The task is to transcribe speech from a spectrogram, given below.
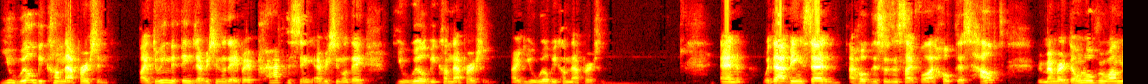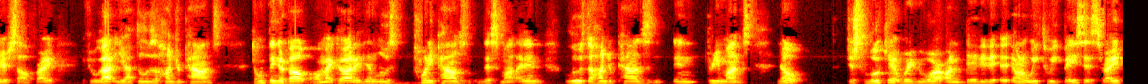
you will become that person by doing the things every single day, by practicing every single day. You will become that person, right? You will become that person. And with that being said, I hope this was insightful. I hope this helped. Remember, don't overwhelm yourself, right? If you got, you have to lose 100 pounds don't think about, oh my God, I didn't lose 20 pounds this month. I didn't lose the 100 pounds in three months. No, just look at where you are on a day to day, on a week to week basis, right?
